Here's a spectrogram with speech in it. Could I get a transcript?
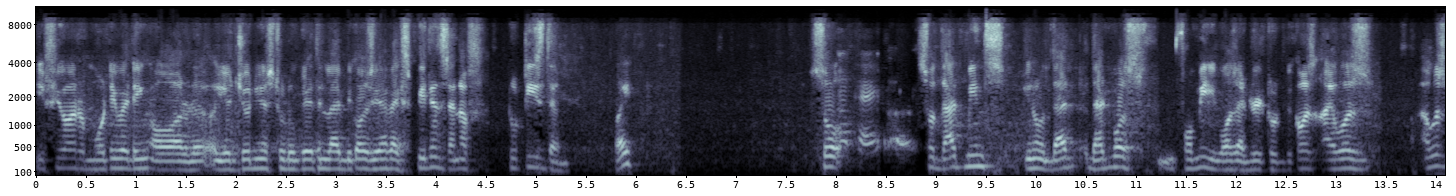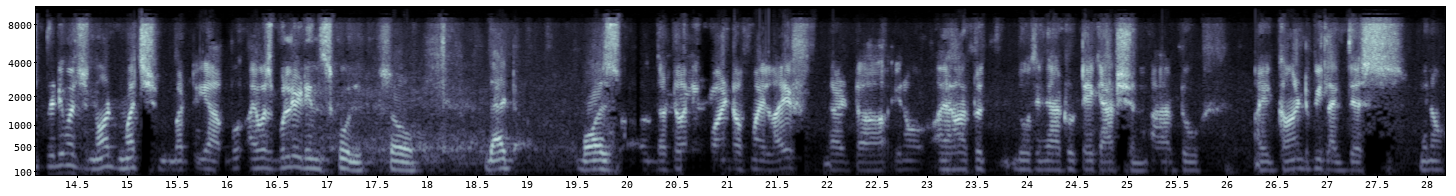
If you are motivating or your juniors to do great in life because you have experienced enough to teach them, right? So Okay. so that means you know that that was for me was adulthood because I was I was pretty much not much, but yeah, bu- I was bullied in school. So that was the turning point of my life. That uh, you know I have to do things. I have to take action. I have to. I can't be like this. You know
